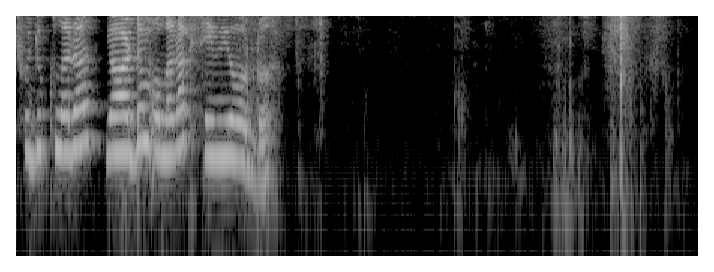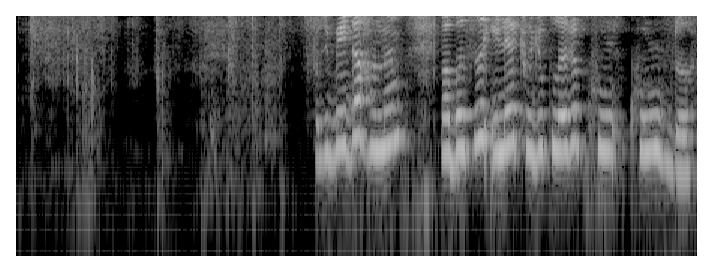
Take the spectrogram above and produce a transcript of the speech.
çocuklara yardım olarak seviyordu. Zübeyde Hanım babası ile çocukları kur, kururdu.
